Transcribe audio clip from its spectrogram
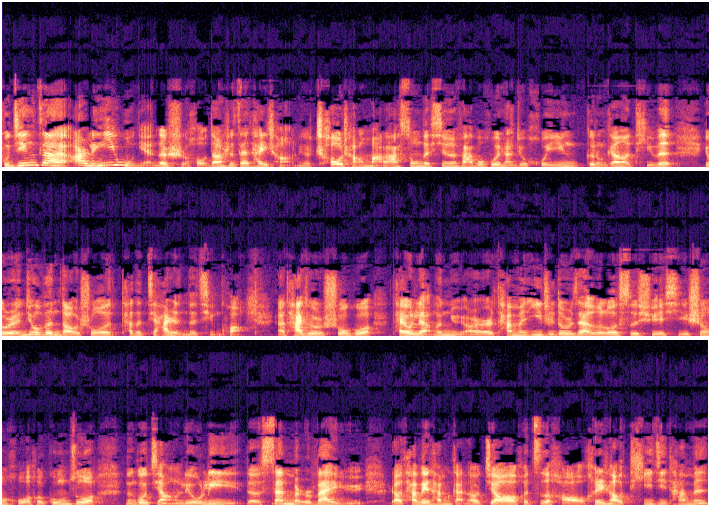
普京在二零一五年的时候，当时在他一场那个超长马拉松的新闻发布会上，就回应各种各样的提问。有人就问到说他的家人的情况，然后他就是说过，他有两个女儿，他们一直都是在俄罗斯学习、生活和工作，能够讲流利的三门外语。然后他为他们感到骄傲和自豪，很少提及他们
